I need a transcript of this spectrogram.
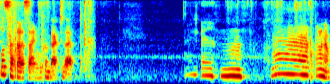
Let's set that aside and we'll come back to that. Uh, mm, mm, I don't know.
